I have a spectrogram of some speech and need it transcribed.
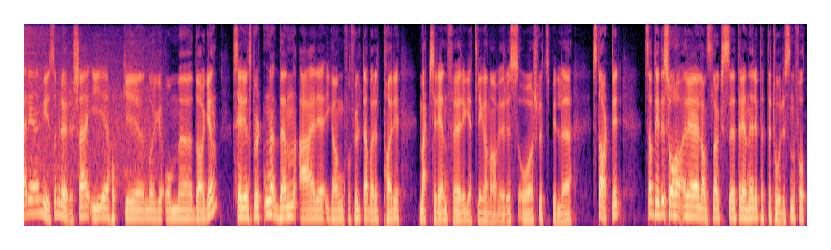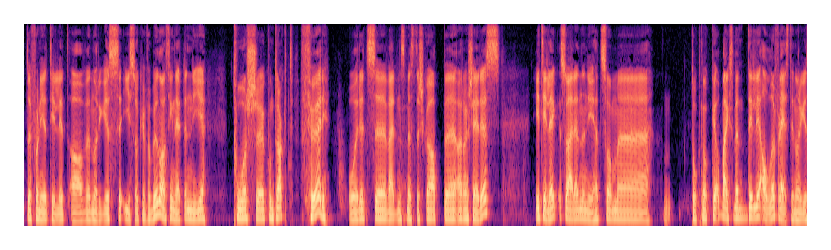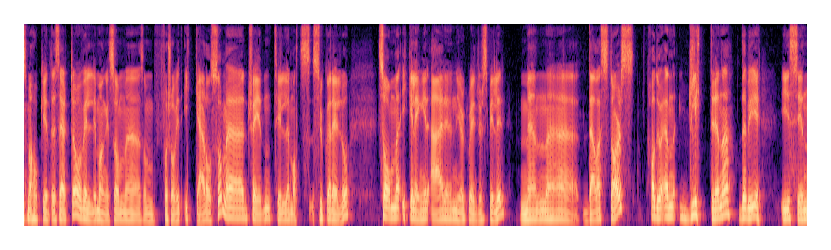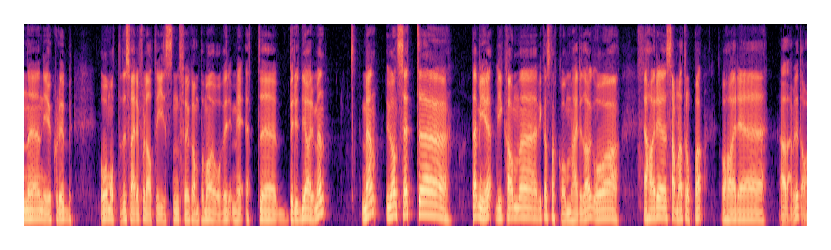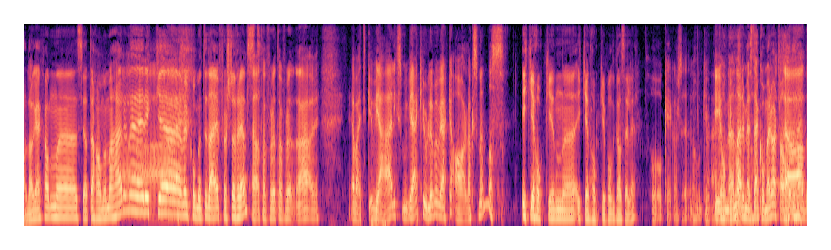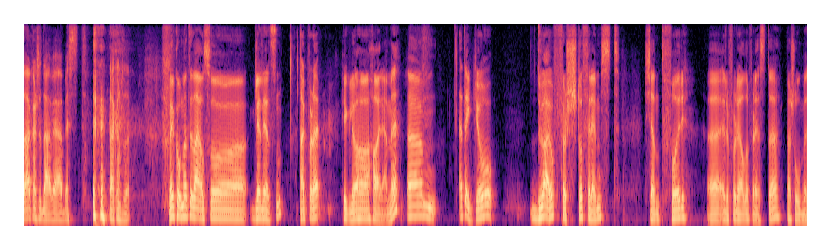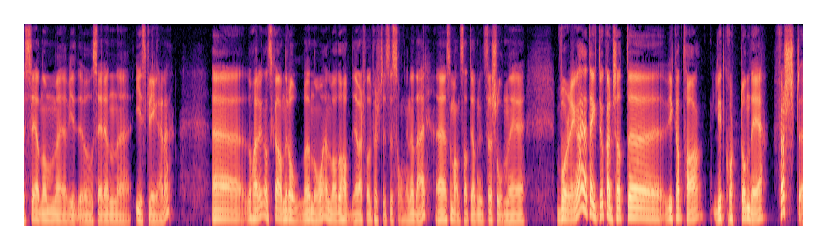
Det er eh, mye som rører seg i eh, Hockey-Norge om eh, dagen. Serieinnspurten den er i gang for fullt. Det er bare et par matcher igjen før Gateligaen avgjøres og sluttspillet starter. Samtidig så har landslagstrener Petter Thoresen fått fornyet tillit av Norges ishockeyforbund og har signert en ny toårskontrakt før årets verdensmesterskap arrangeres. I tillegg så er det en nyhet som tok nok oppmerksomhet til de aller fleste i Norge som er hockeyinteresserte, og veldig mange som, eh, som for så vidt ikke er det også, med traden til Mats Zuccarello, som ikke lenger er New York Rangers-spiller, men uh, Dallas Stars hadde jo en glitrende debut i sin uh, nye klubb, og måtte dessverre forlate isen før kampen var over med et uh, brudd i armen. Men uansett det er mye vi kan, eh, vi kan, snakke om her i dag. Og jeg har eh, samla troppa og har eh, ja, Det er vel et A-lag jeg kan uh, si at jeg har med meg her, eller Erik? Uh, velkommen til deg, først og fremst. Ja, takk for det. takk for det. Nei, jeg veit ikke. Vi er liksom, vi er kule, men vi er ikke A-lagsmenn, altså. Ikke, hockeyen, ikke en hockeypodkast heller? Ok, kanskje hockey. Nei, det er nærmest jeg kommer, i hvert fall. Ja, det er kanskje der vi er best. Det er kanskje det. Velkommen til deg også, Glenn Jensen. Takk for det. Hyggelig å ha deg med. Um, jeg tenker jo Du er jo først og fremst kjent for, uh, eller for de aller fleste, personmessig gjennom uh, videoserien uh, Iskrigerne. du har en ganske annen rolle nå enn hva du hadde i hvert fall de første sesongene der, som ansatt i administrasjonen i Vålerenga. Jeg tenkte jo kanskje at vi kan ta litt kort om det først.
